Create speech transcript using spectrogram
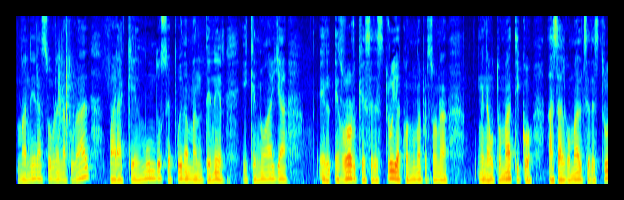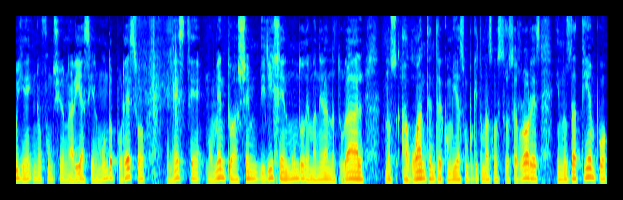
manera sobrenatural para que el mundo se pueda mantener y que no haya el error que se destruya cuando una persona en automático hace algo mal, se destruye y no funcionaría así el mundo. Por eso, en este momento, Hashem dirige el mundo de manera natural, nos aguanta, entre comillas, un poquito más nuestros errores y nos da tiempo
